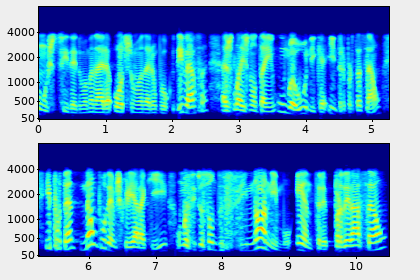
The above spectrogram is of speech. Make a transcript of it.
Uns decidem de uma maneira, outros de uma maneira um pouco diversa. As leis não têm uma única interpretação e, portanto, não podemos criar aqui uma situação de sinónimo entre perder a ação,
